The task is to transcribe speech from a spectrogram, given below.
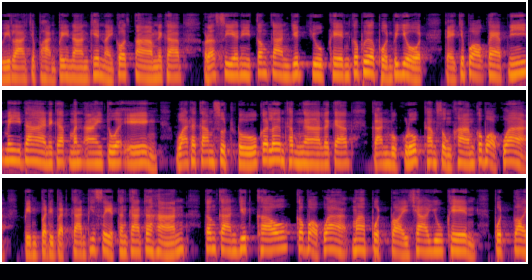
เวลาจะผ่านไปนานแค่ไหนก็ตามนะครับ รัสเซียนี่ต้องการยึดยูเครนก็เพื่อผลประโยชน์ แต่จะบอกแบบนี้ไม่ได้นะครับ มันอายตัวเอง วาทกรรมสุดหรูก็เริ่มทำงานแล้วครับ การบุกรุกทำสงครามก็บอกว่าเป็นปฏิบัติการพิเศษทางการทหาร ต้องการยึดเขาก็บอกว่ามาปลดปล่อยชาวยูเครนปลดปล่อย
